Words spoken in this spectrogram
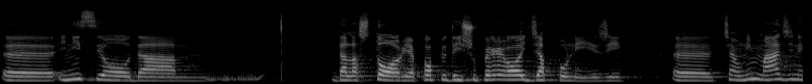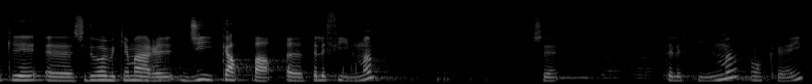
eh, inizio da, mh, dalla storia proprio dei supereroi giapponesi. Eh, c'è un'immagine che eh, si dovrebbe chiamare GK eh, Telefilm. Se- Telefilm, ok.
